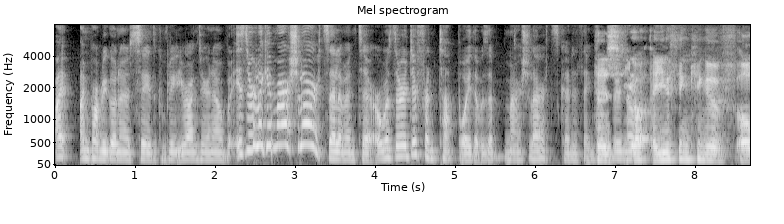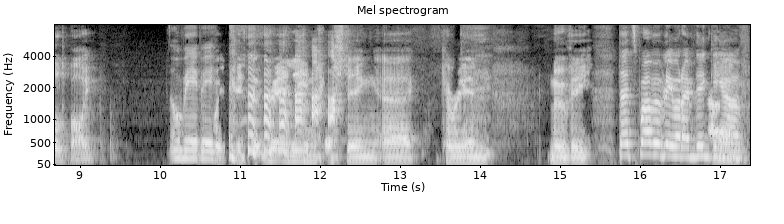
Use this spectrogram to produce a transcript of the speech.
I? I'm probably going to say the completely wrong thing now. But is there like a martial arts element to it, or was there a different Top Boy that was a martial arts kind of thing? there's. Is no- Are you thinking of Old Boy? oh, maybe. Which is a really interesting uh, Korean movie. That's probably what I'm thinking Um, of.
